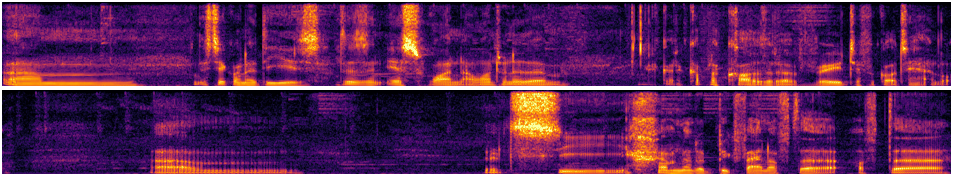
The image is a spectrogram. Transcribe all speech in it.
Um, let's take one of these. This is an S1. I want one of them. I've got a couple of cars that are very difficult to handle. Um, let's see. I'm not a big fan of the of the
